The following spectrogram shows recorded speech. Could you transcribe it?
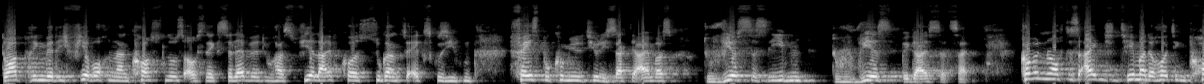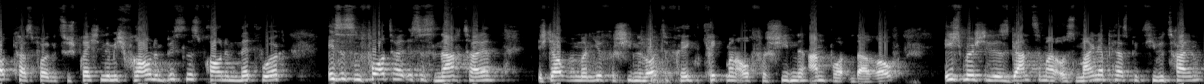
Dort bringen wir dich vier Wochen lang kostenlos aufs nächste Level. Du hast vier Live-Calls, Zugang zur exklusiven Facebook-Community und ich sag dir ein was, du wirst es lieben, du wirst begeistert sein. Kommen wir nun auf das eigentliche Thema der heutigen Podcast-Folge zu sprechen, nämlich Frauen im Business, Frauen im Network. Ist es ein Vorteil, ist es ein Nachteil? Ich glaube, wenn man hier verschiedene Leute fragt, kriegt man auch verschiedene Antworten darauf. Ich möchte das Ganze mal aus meiner Perspektive teilen.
